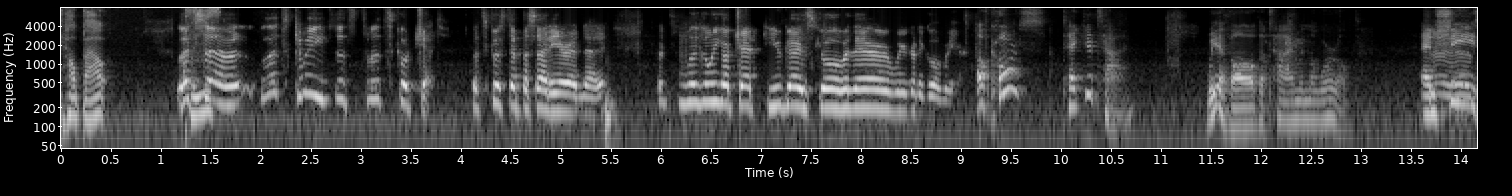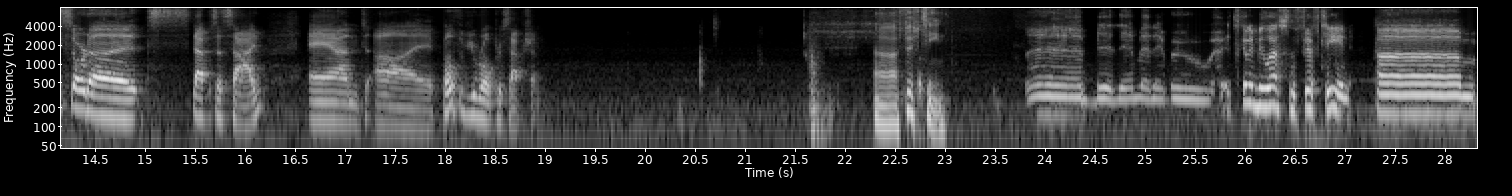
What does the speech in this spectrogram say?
help out? Let's Please? uh, let's can we let's let's go chat. Let's go step aside here and uh, let's we'll go, we go chat. You guys go over there. We're gonna go over here. Of course, take your time. We have all the time in the world. And she sort of steps aside, and uh, both of you roll perception. Uh, 15. Uh, it's gonna be less than fifteen. Um,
